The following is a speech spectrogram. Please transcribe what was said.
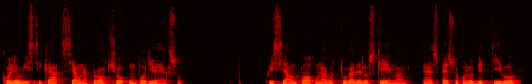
Con l'euristica si ha un approccio un po' diverso. Qui si ha un po' una rottura dello schema, eh, spesso con l'obiettivo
